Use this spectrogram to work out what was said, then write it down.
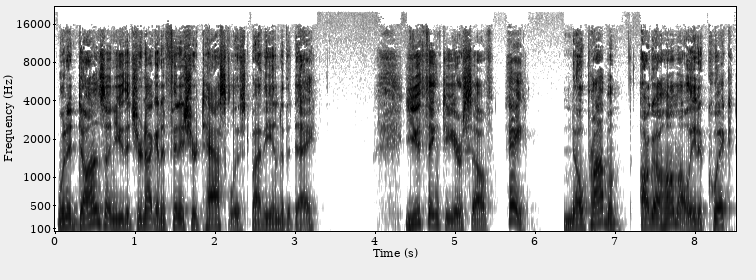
when it dawns on you that you're not going to finish your task list by the end of the day, you think to yourself, hey, no problem. I'll go home, I'll eat a quick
